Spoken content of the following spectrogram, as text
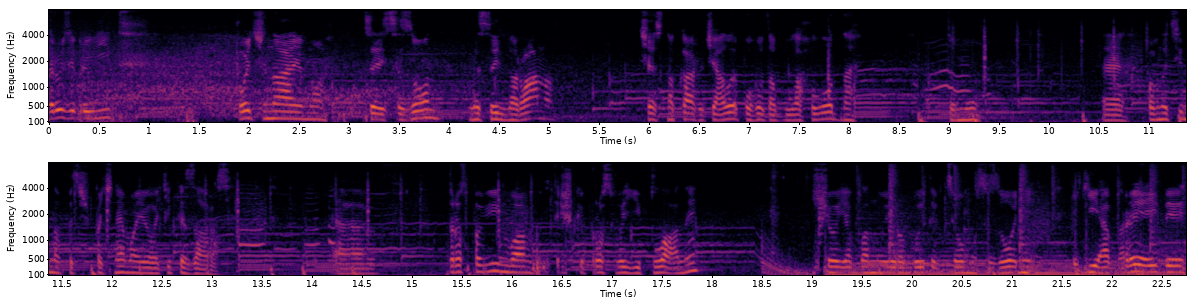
Друзі, привіт! Починаємо цей сезон не сильно рано, чесно кажучи, але погода була холодна, тому е, повноцінно почнемо його тільки зараз. Е, розповім вам трішки про свої плани, що я планую робити в цьому сезоні, які апгрейди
